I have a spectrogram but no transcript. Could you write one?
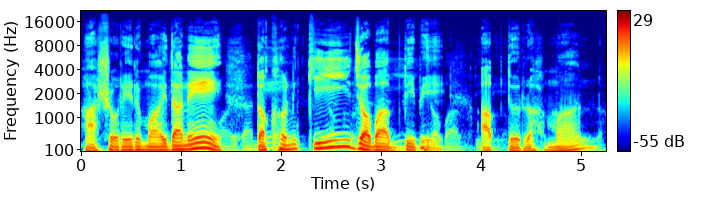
হাসরের ময়দানে তখন কি জবাব দিবে? আব্দুর রহমান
